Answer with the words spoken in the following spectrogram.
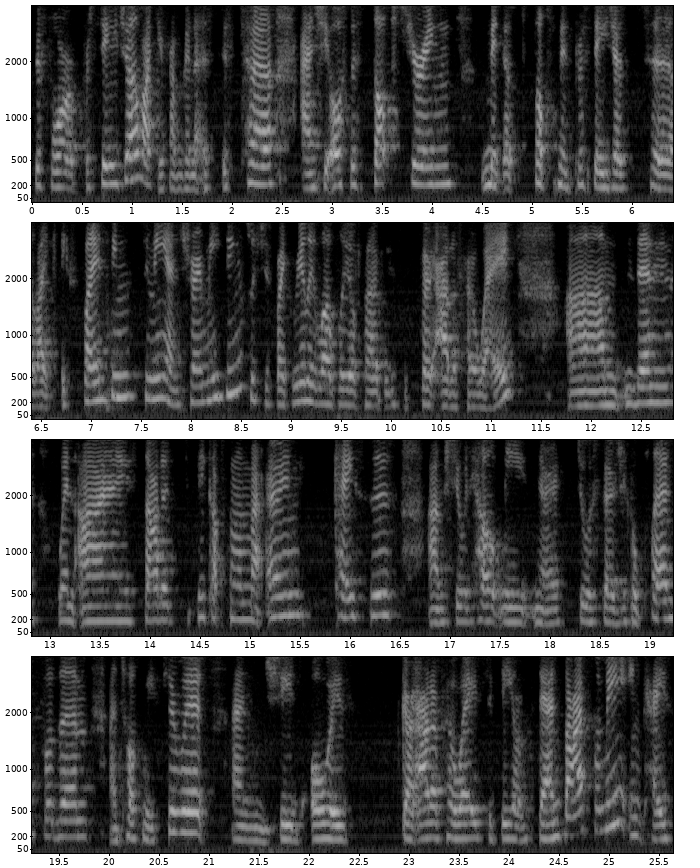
before a procedure, like if I'm going to assist her. And she also stops during mid stops mid procedure to like explain things to me and show me things, which is like really lovely of her because it's so out of her way. Um, then when I started to pick up some of my own cases. Um, she would help me, you know, do a surgical plan for them and talk me through it. And she'd always go out of her way to be on standby for me in case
